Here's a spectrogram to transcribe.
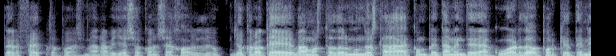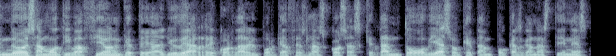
Perfecto, pues maravilloso consejo. Yo, creo que, vamos, todo el mundo estará completamente de acuerdo porque teniendo esa motivación que te ayude a recordar el por qué haces las cosas que tanto odias o que tan pocas ganas tienes,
